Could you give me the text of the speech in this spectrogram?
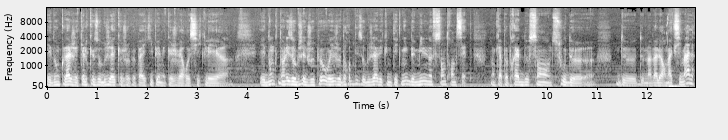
et donc là j'ai quelques objets que je ne peux pas équiper mais que je vais recycler euh. et donc dans les objets que je peux, vous voyez je drop des objets avec une technique de 1937 donc à peu près 200 en dessous de, de, ma valeur maximale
